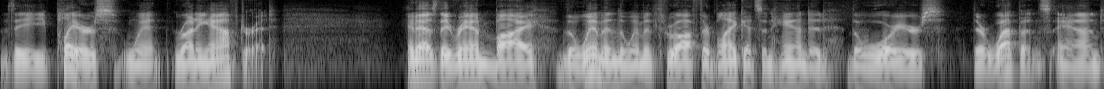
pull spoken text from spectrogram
the players went running after it. And as they ran by the women, the women threw off their blankets and handed the warriors their weapons. And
